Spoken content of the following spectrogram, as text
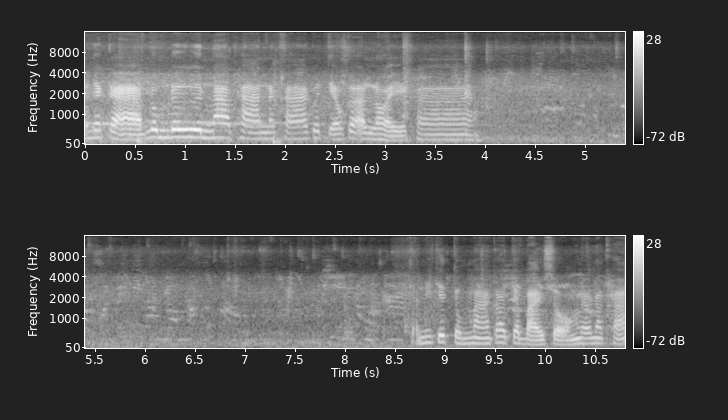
บรรยากาศร่มรื่นน่าทานนะคะก๋วยเตี๋ยวก็อร่อยค่ะ ตอนนี้เจ๊ตุ่มมาก็จะบ่ายสองแล้วนะคะ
